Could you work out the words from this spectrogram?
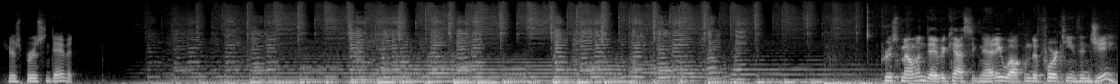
Here's Bruce and David. Bruce Mehlman, David Castagnetti, welcome to 14th and G.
